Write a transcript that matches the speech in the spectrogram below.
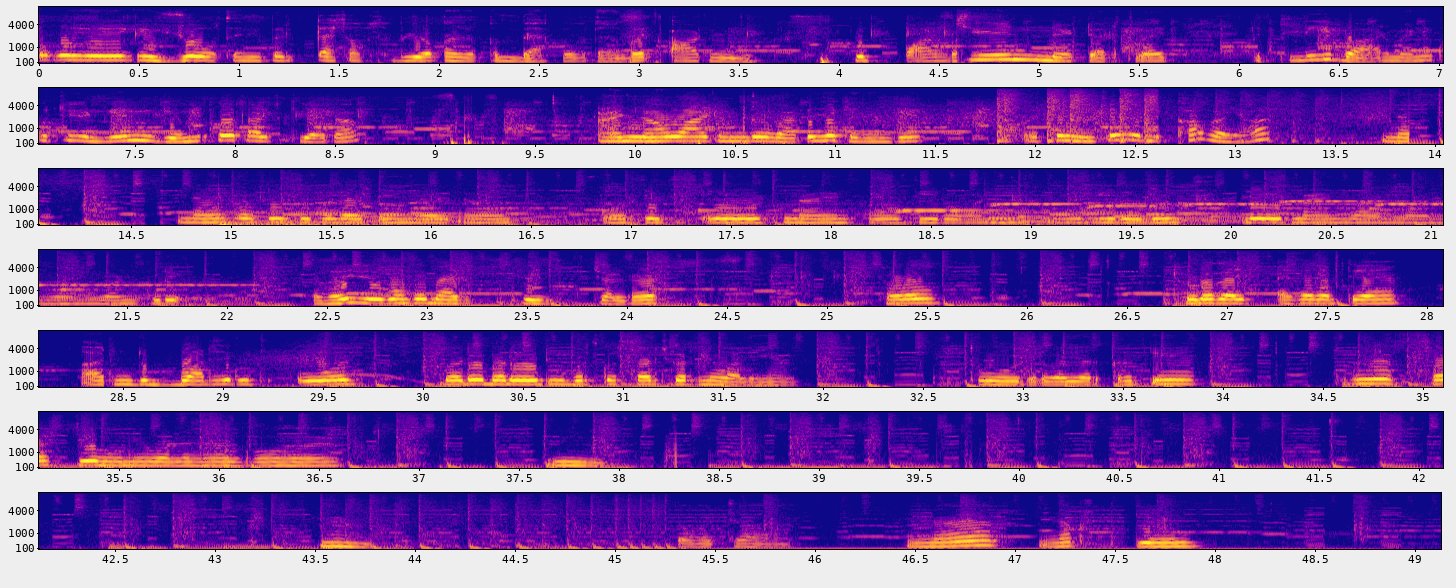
तो ये जो होते हैं कैसा आप सभी लोग वेलकम बैक होता है बट आठ मिनट तो पांचीन नेटवर्क राइट पिछली बार मैंने कुछ इंडियन गेम को सर्च किया था एंड नाउ आज हम लोग वापस खेलेंगे तो नीचे वो लिखा हुआ यार nine four two are playing right now four six eight nine four zero one two zero two eight nine one one one one two तो भाई ये कौन सा मैच चल रहा है छोड़ो छोड़ो भाई ऐसा करते हैं आज हम दोबारा से कुछ और बड़े बड़े यूट्यूबर्स को सर्च करने वाले हैं। तो चलो भाई यार करते हैं। अपना फ़र्स्ट जो होने वाला है वो है हम्म, हम्म। तो अच्छा नेक्स्ट गेम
